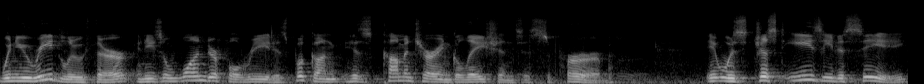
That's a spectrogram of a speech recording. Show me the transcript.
when you read Luther, and he's a wonderful read, his book on his commentary on Galatians is superb. It was just easy to see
